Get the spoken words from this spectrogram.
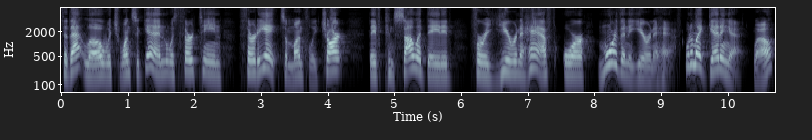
to that low, which once again was 1338. It's a monthly chart. They've consolidated for a year and a half or more than a year and a half. What am I getting at? Well,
